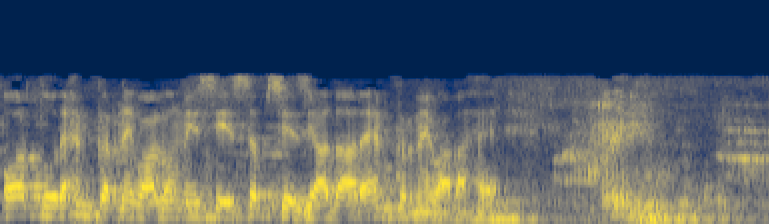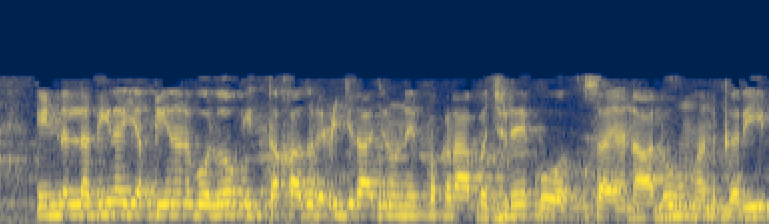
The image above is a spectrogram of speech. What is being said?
اور تو رحم کرنے والوں میں سے سب سے زیادہ رحم کرنے والا ہے۔ ان الذين یقینا وہ لوگ اتخذ العجرا جنہوں نے پکڑا بچڑے کو سینالهم ان قریب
